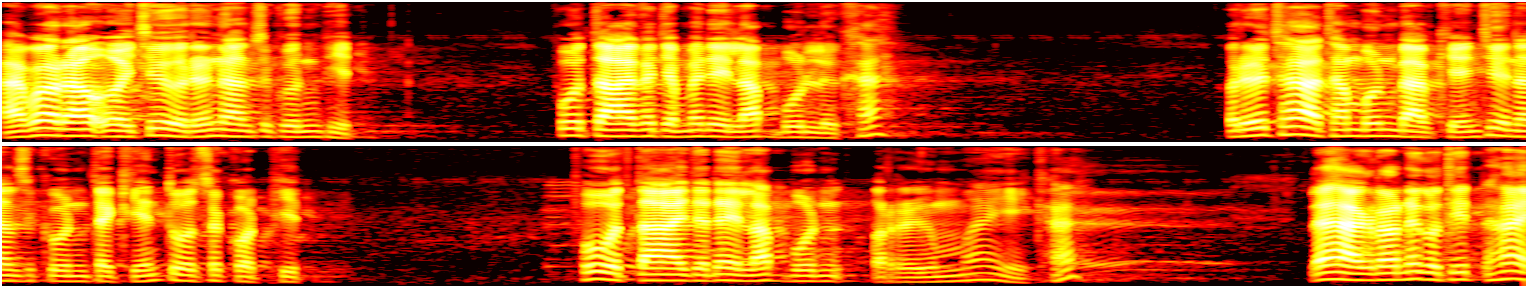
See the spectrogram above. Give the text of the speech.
หากว่าเราเอ่ยชื่อหรือนามสกุลผิด ผู้ตายก็จะไม่ได้รับบุญหรือคะหรือถ้าทำบุญแบบเขียนชื่อนามสกุล แต่เขียนตัวสะกดผิด ผู้ตายจะได้รับบุญหรือไม่คะ และหากเรานึกอุทิศให้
